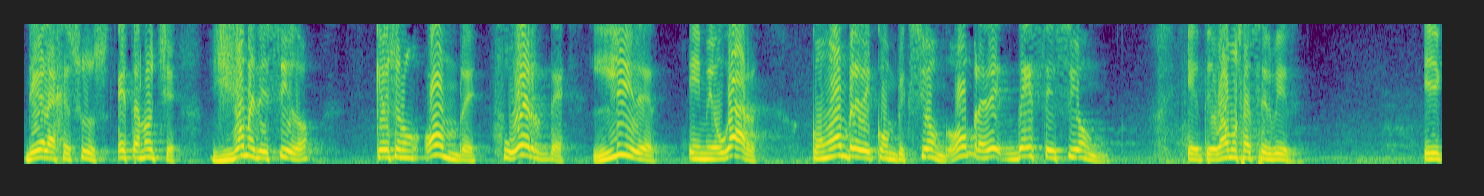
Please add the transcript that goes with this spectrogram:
dígale a Jesús, esta noche yo me decido, quiero ser un hombre fuerte, líder en mi hogar, con hombre de convicción, hombre de decisión. Y te vamos a servir. Y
